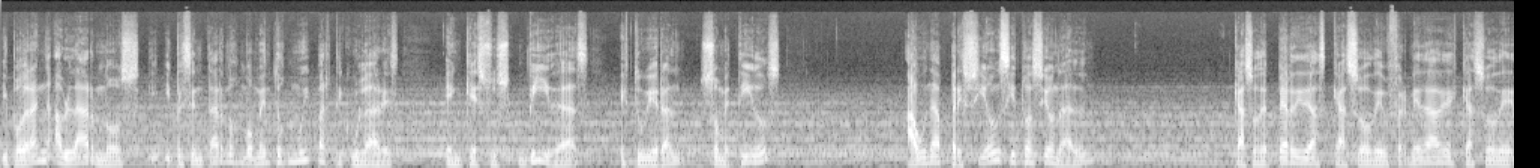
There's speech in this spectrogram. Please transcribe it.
y podrán hablarnos y presentarnos momentos muy particulares en que sus vidas estuvieran sometidos a una presión situacional, casos de pérdidas, casos de enfermedades, casos de,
